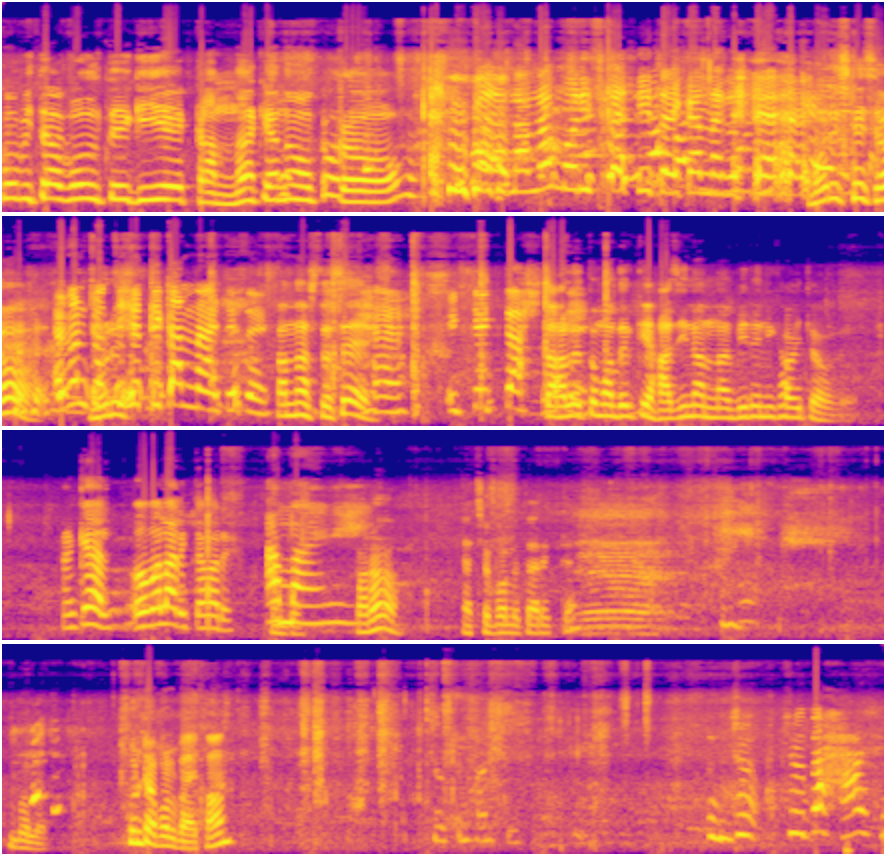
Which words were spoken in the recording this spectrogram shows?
কবিতা বলতে গিয়ে কান্না কেন করো? আমরা মরিচ খাইছি তাই কান্না করতে মরিচ খাইছো? এখন সত্যি মরিচ সত্যি কান্না আইতেছে। কান্না আসতেছে? হ্যাঁ একটু একটু আসতেছে। তাহলে তোমাদেরকে হাজি নান্না বিরিয়ানি খাওয়াইতে হবে? আঙ্কেল ও বলা আরেকটা পারে আমার। পারো? আচ্ছা বলো তো আরেকটা। বলো। কোনটা বলবা এখন? শুধু হাসি।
